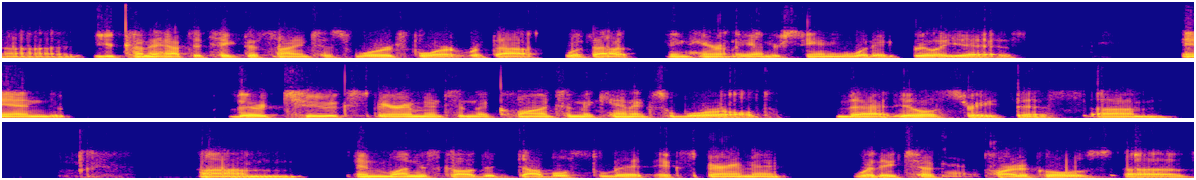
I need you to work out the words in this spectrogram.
uh, you kind of have to take the scientist's word for it without without inherently understanding what it really is. And there are two experiments in the quantum mechanics world that illustrate this. Um, um, and one is called the double slit experiment, where they took particles of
